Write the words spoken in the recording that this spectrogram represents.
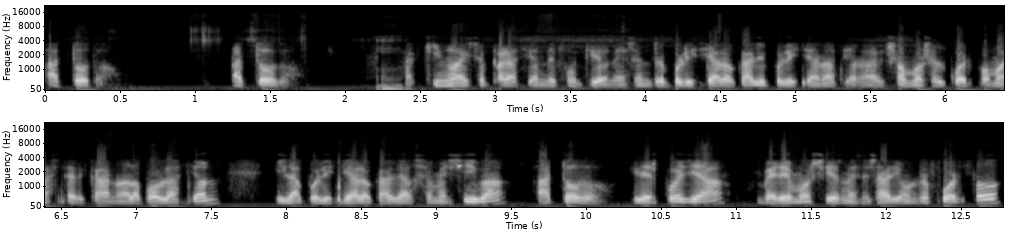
a todo, a todo. Mm. Aquí no hay separación de funciones entre Policía Local y Policía Nacional. Somos el cuerpo más cercano a la población y la Policía Local de Algemesí va a todo. Y después ya veremos si es necesario un refuerzo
